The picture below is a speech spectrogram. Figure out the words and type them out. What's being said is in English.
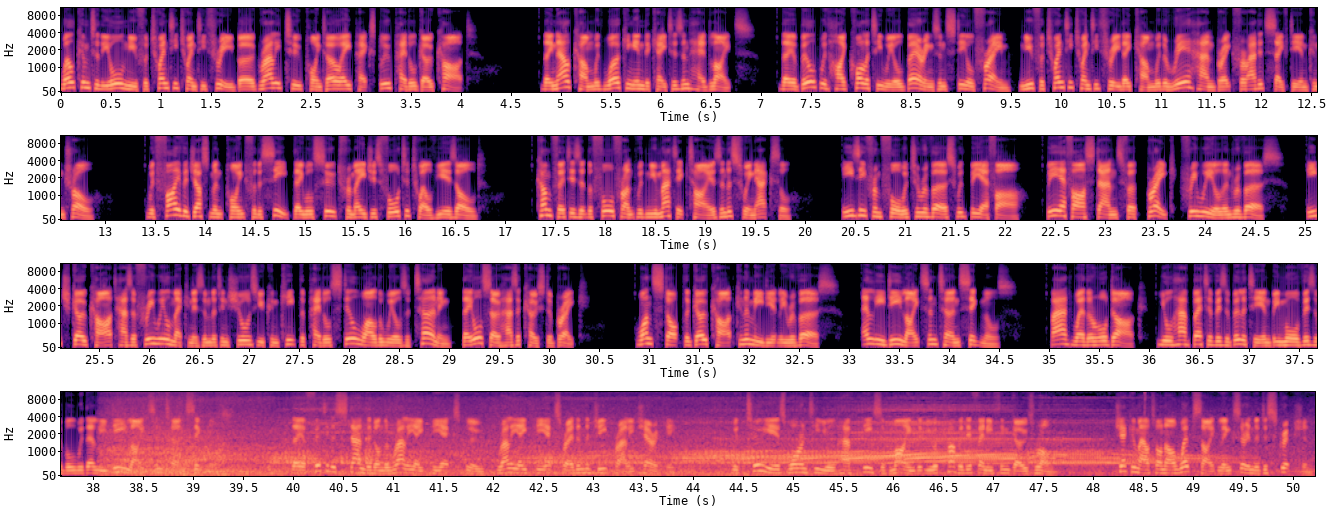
Welcome to the all-new for 2023 Berg Rally 2.0 Apex Blue Pedal Go-Kart. They now come with working indicators and headlights. They are built with high-quality wheel bearings and steel frame. New for 2023 they come with a rear handbrake for added safety and control. With 5 adjustment point for the seat they will suit from ages 4 to 12 years old. Comfort is at the forefront with pneumatic tires and a swing axle. Easy from forward to reverse with BFR. BFR stands for brake, free wheel and reverse. Each go-kart has a freewheel mechanism that ensures you can keep the pedal still while the wheels are turning. They also has a coaster brake. Once stopped the go-kart can immediately reverse. LED lights and turn signals. Bad weather or dark, you'll have better visibility and be more visible with LED lights and turn signals. They are fitted as standard on the Rally APX Blue, Rally APX Red and the Jeep Rally Cherokee. With two years warranty you'll have peace of mind that you are covered if anything goes wrong. Check them out on our website links are in the description.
